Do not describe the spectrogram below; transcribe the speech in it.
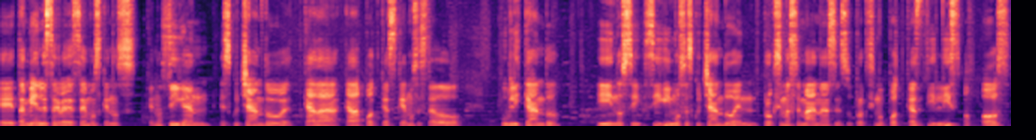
eh, también les agradecemos que nos, que nos sigan escuchando cada, cada podcast que hemos estado publicando. Y nos seguimos escuchando en próximas semanas en su próximo podcast The List of Us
